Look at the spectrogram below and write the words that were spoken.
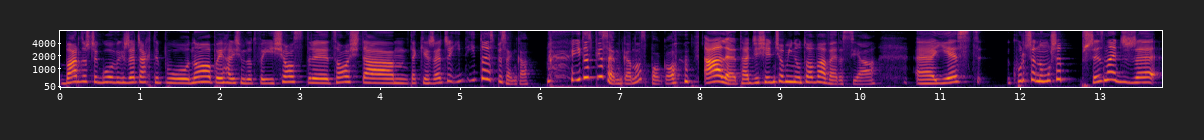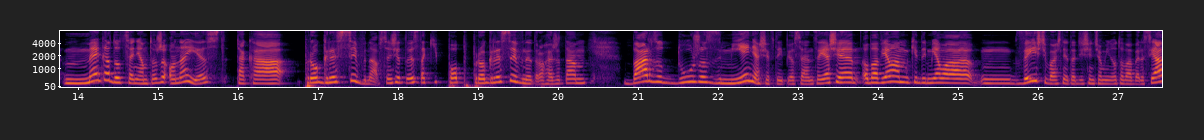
Bardzo szczegółowych rzeczach typu, no, pojechaliśmy do twojej siostry, coś tam, takie rzeczy i, i to jest piosenka. I to jest piosenka, no spoko. Ale ta dziesięciominutowa wersja e, jest kurczę, no muszę przyznać, że mega doceniam to, że ona jest taka progresywna. W sensie to jest taki pop progresywny trochę, że tam bardzo dużo zmienia się w tej piosence. Ja się obawiałam, kiedy miała mm, wyjść właśnie ta 10-minutowa wersja,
